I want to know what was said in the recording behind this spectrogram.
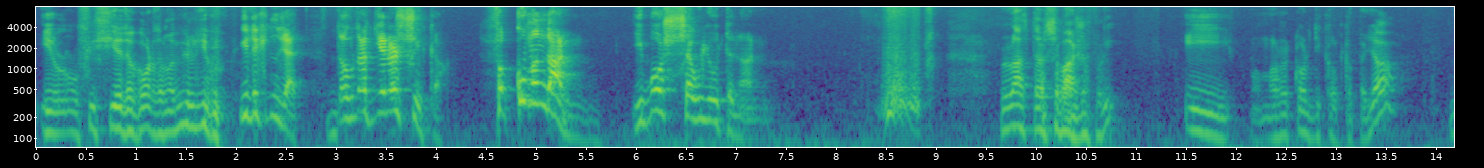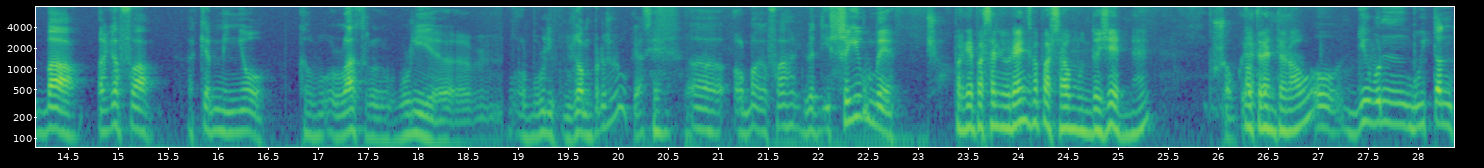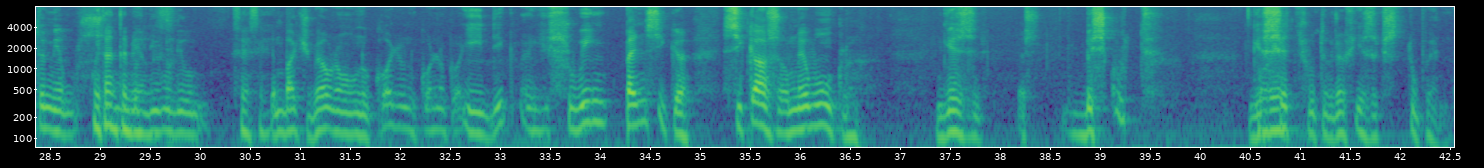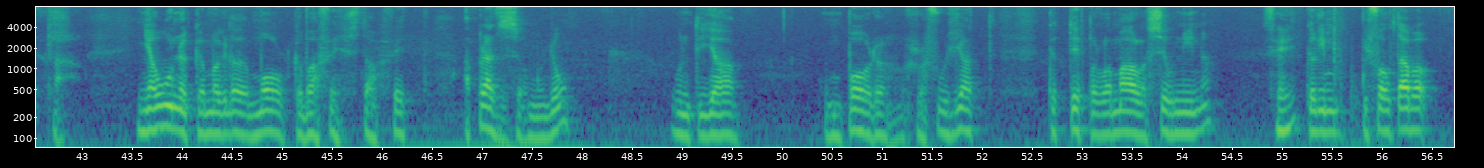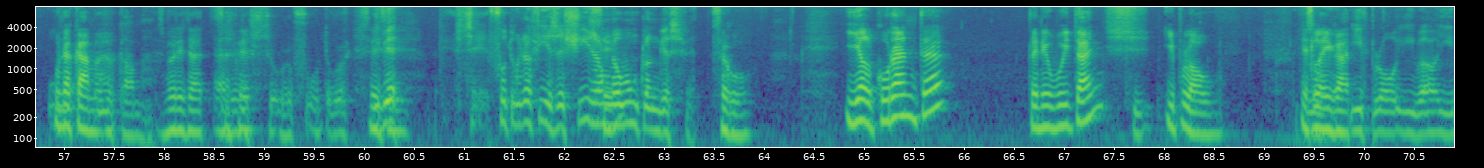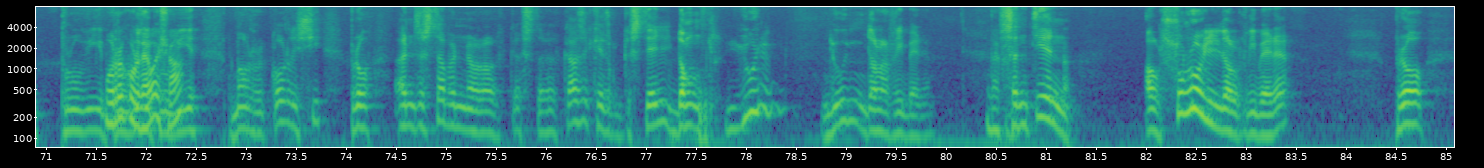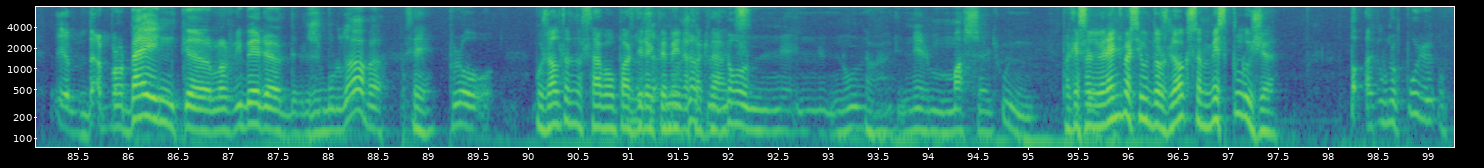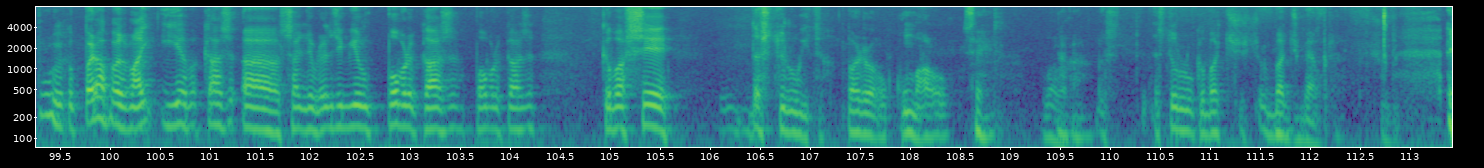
I l'oficier de guarda m'havia li diu, i de quin dret? Del dret jeràrquica. Soc comandant i vos seu lieutenant. L'altre se va referir i me'n recordi que el capellà va agafar aquest minyó que l'altre el volia, el volia posar en presó, que, Sí. eh, el va agafar i va dir, seguiu-me. Perquè per Sant Llorenç va passar un munt de gent, eh? això El crec. 39? Oh, diuen 80.000. 80.000. Diu, diuen, Sí, sí. Em vaig veure una colla, una colla, una colla, i dic, i sovint pensi que si cas el meu oncle hagués viscut, hagués fet fotografies estupendes. N'hi ha una que m'agrada molt, que va fer, està fet a Prats del Molló, on hi ha un pobre refugiat que té per la mà la seva nina, Sí, que li, li faltava Una cama. Una cama. és veritat. És una, fet, una fotografia. Sí, I bé, sí. fotografies així el Sí. meu oncle en hagués fet. Segur. I el 40 teniu 8 anys Sí. i plou. És l'aigat. I plou, i va, i plovia. Ho recordeu, plovia, això? plovia. Me'n recordo, sí, però ens estaven a aquesta casa, que és el castell, doncs, lluny, lluny de la Ribera. Sentien el soroll de la Ribera, però eh, veient que la Ribera desbordava, Sí. però Vosaltres no estàveu pas directament nosaltres afectats. no, no, no, anérem massa lluny. Perquè Sant Llorenç va ser un dels llocs amb més pluja. Pa- una pluja, una pluja que parava mai i a, casa, a Sant Llorenç hi havia una pobra casa, pobra casa que va ser destruïda per el Comal. Sí. Bueno, és, tot el que vaig, vaig veure.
